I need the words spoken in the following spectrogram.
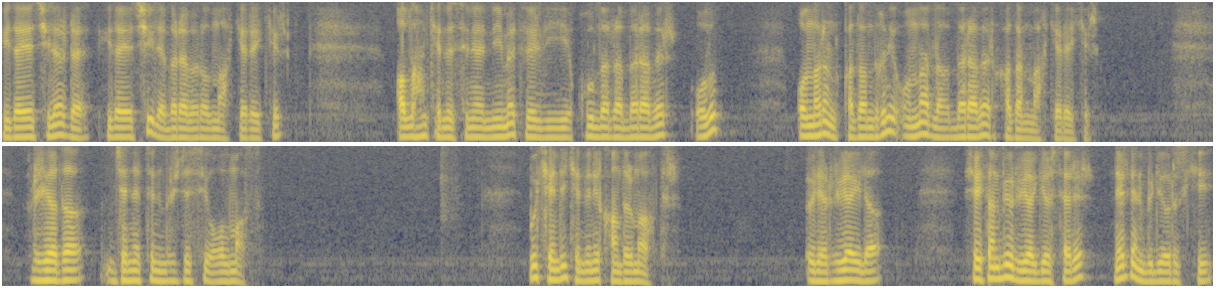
Hidayetçilerle, hidayetçiyle beraber olmak gerekir. Allah'ın kendisine nimet verdiği kullarla beraber olup onların kazandığını onlarla beraber kazanmak gerekir. Rüyada cennetin müjdesi olmaz. Bu kendi kendini kandırmaktır. Öyle rüyayla şeytan bir rüya gösterir. Nereden biliyoruz ki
